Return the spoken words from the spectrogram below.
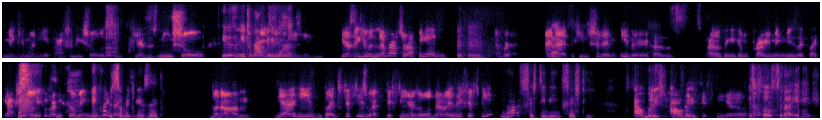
making money off of these shows. He, he has this new show. He doesn't need to rap anymore. He doesn't. He would never have to rap again, Mm-mm. ever. And I, he shouldn't either, because I don't think he can probably make music like. Actually, no, he could probably still make. Music. he music probably still make music. But um, yeah, he. But fifty is what fifty years old now. Is he fifty? Not 50 being 50. I would believe probably. fifty. Yeah. He's close to that age.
